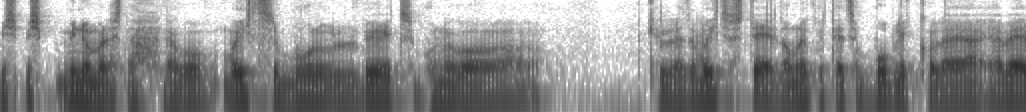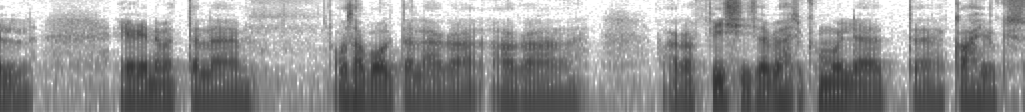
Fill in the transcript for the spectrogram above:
mis, mis minu meelest noh, nagu võistluse puhul või ürituse puhul nagu, kellele sa võistlust teed, loomulikult teed sa publikule ja, ja veel erinevatele osapooltele, aga, aga, aga FIS-is jääb jah niisugune mulje, et äh, kahjuks,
